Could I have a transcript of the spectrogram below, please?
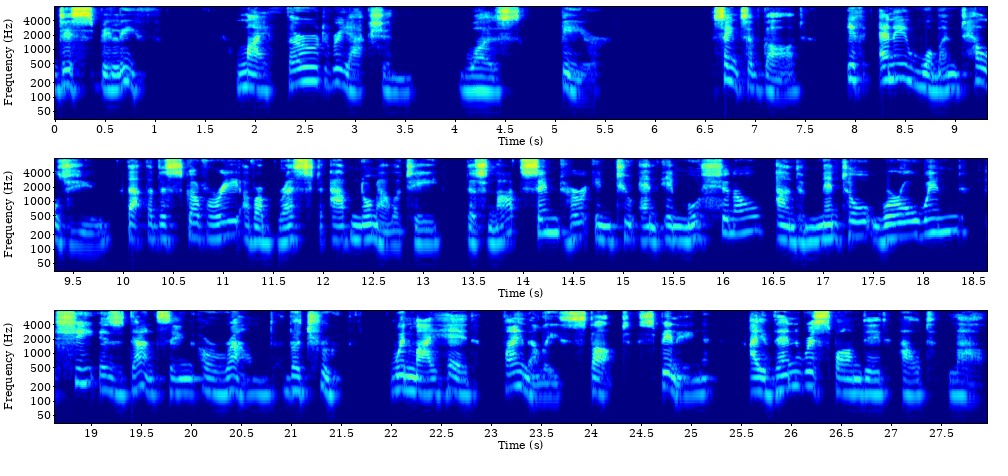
disbelief. My third reaction was fear. Saints of God, if any woman tells you that the discovery of a breast abnormality does not send her into an emotional and mental whirlwind, she is dancing around the truth. When my head finally stopped spinning, I then responded out loud.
